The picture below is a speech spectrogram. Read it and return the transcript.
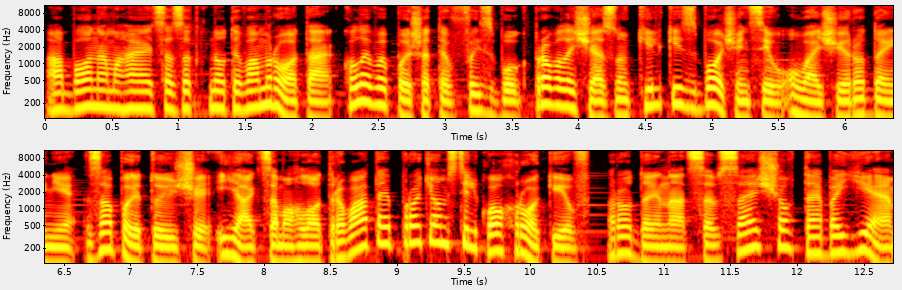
або намагаються заткнути вам рота, коли ви пишете в Фейсбук про величезну кількість збочинців у вашій родині, запитуючи, як це могло тривати протягом стількох років. Родина це все, що в тебе є,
